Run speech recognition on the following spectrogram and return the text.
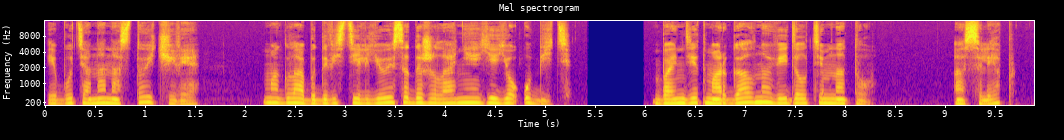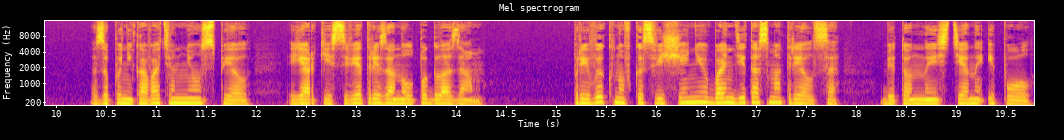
И будь она настойчивее, могла бы довести Льюиса до желания ее убить. Бандит моргал, но видел темноту. Ослеп — Запаниковать он не успел. Яркий свет резанул по глазам. Привыкнув к освещению, бандит осмотрелся. Бетонные стены и пол.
